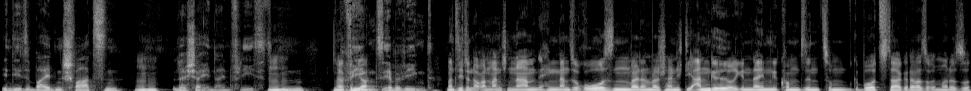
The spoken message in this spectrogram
in diese beiden schwarzen Löcher hineinfließt. Mhm. Ja, ich auch. bewegend, sehr bewegend. Man sieht dann auch an manchen Namen hängen dann so Rosen, weil dann wahrscheinlich die Angehörigen dahin gekommen sind zum Geburtstag oder was auch immer oder so.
